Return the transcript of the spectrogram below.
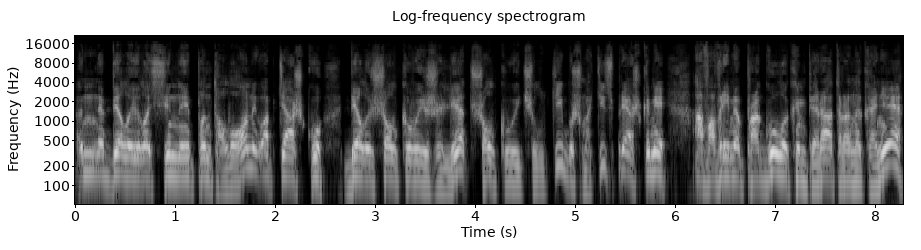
белые лосиные панталоны в обтяжку, белый шелковый жилет, шелковые чулки, башмаки с пряжками, а во время прогулок императора на коне,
